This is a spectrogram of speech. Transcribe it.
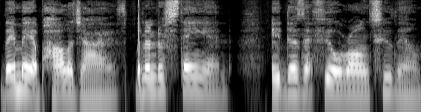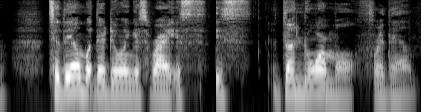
They may apologize, but understand it doesn't feel wrong to them. To them, what they're doing is right. It's, it's the normal for them.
